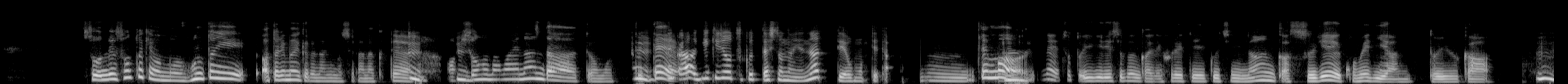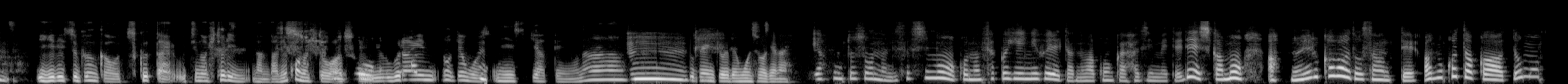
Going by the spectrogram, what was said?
そうでその時はもう本当に当たり前やけど何も知らなくて、んあうん。人の名前なんだって思っうん、てて、なんかあ劇場作った人なんやなって思ってた。うん。でまあうねちょっとイギリス文化に触れていくうちになんかすげえコメディアンというかうん、イギリス文化を作ったうちの一人なんだねこの人はっていうぐらいのでも認識やってんよな。うん、不勉強で申し訳ない。いや、本当そうなんです。私もこの作品に触れたのは今回初めてで、しかも、あ、ノエル・カワードさんってあの方かって思って、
